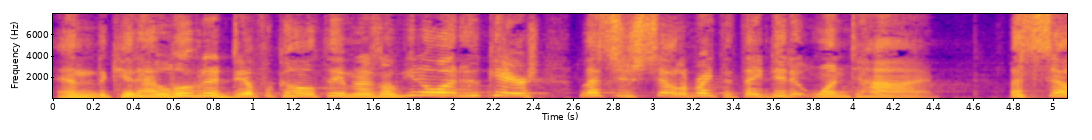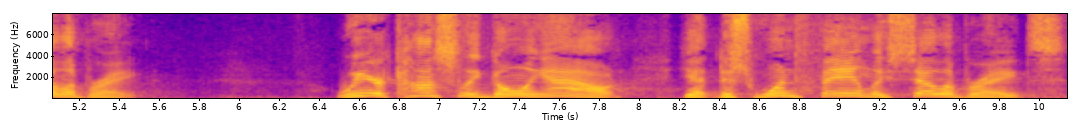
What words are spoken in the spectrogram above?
And the kid had a little bit of difficulty, but I was like, you know what? Who cares? Let's just celebrate that they did it one time. Let's celebrate. We are constantly going out, yet this one family celebrates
